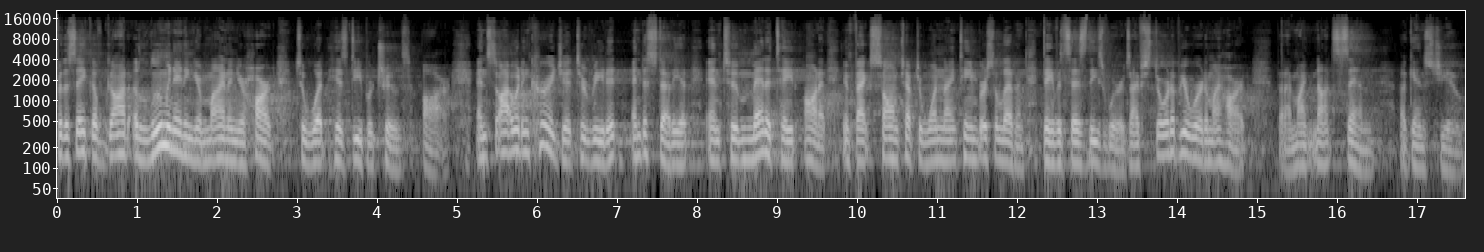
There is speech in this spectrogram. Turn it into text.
for the sake of God illuminating your mind and your heart to what His deeper truths are. And so I would encourage you to read it and to study it and to meditate on it. In fact, Psalm chapter 119, verse 11, David says these words I've stored up your word in my heart that I might not sin against you.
